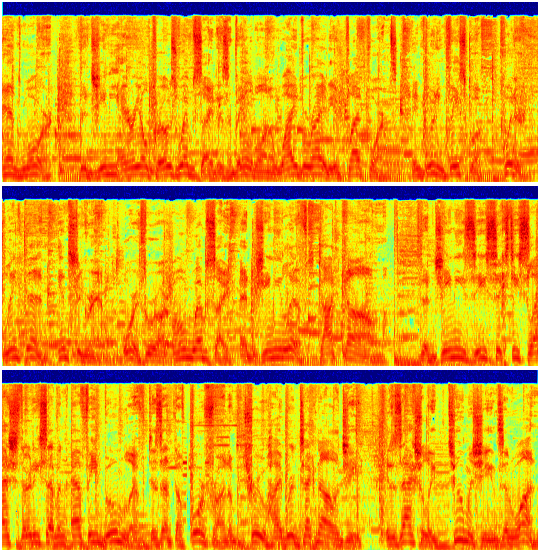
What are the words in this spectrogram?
and more. The Genie Aerial Pros website is available on a wide variety of platforms, including Facebook, Twitter, LinkedIn, Instagram, or through our own website at genielift.com. The Genie Z60 37 FE boom lift is at the forefront of true hybrid technology. It is actually two machines in one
